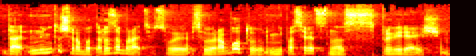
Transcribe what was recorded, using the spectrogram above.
да, ну не то, что работа, разобрать свою, свою работу непосредственно с проверяющим.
